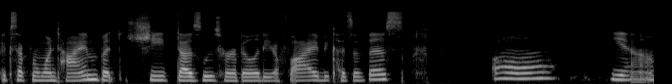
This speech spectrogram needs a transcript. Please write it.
except for one time, but she does lose her ability to fly because of this. Oh, Yeah.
